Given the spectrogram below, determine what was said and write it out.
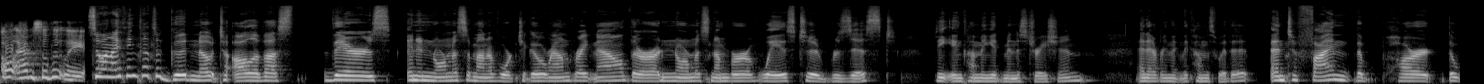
Oh, absolutely. So, and I think that's a good note to all of us. There's an enormous amount of work to go around right now. There are enormous number of ways to resist the incoming administration and everything that comes with it. And to find the part the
